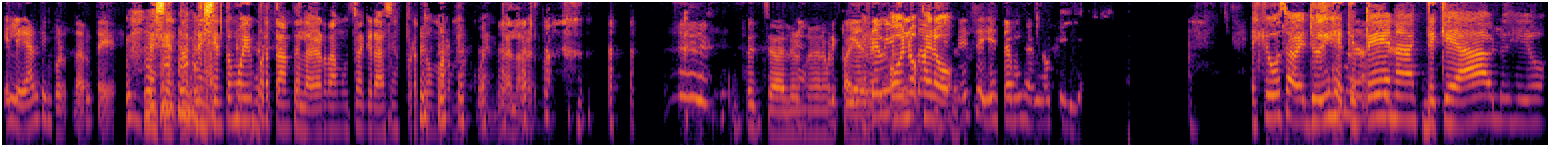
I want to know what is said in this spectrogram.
elegante, importante? Me siento, me siento muy importante, la verdad. Muchas gracias por tomarme en cuenta, la verdad. Este chalo no era un no, pero... Y esta mujer no quería. Es que vos sabés, yo dije, qué pena, ¿de qué hablo? Dije yo,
